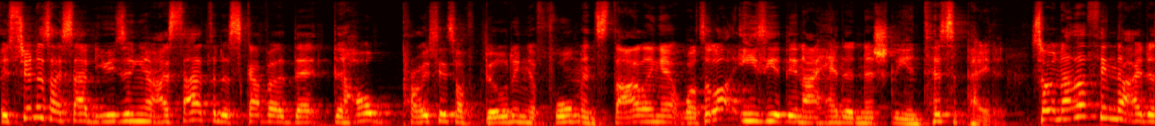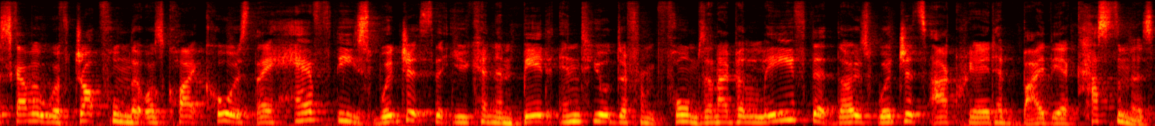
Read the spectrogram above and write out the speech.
as soon as I started using it, I started to discover that the whole process of building a form and styling it was a lot easier than I had initially anticipated. So another thing that I discovered with Jotform that was quite cool is they have these widgets that you can embed into your different forms. And I believe that those widgets are created by their customers.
